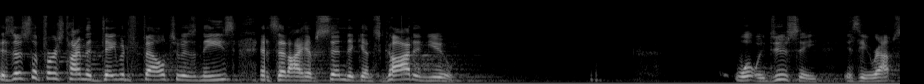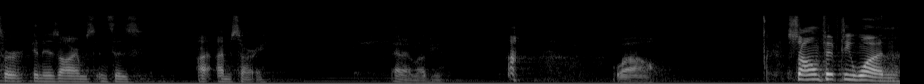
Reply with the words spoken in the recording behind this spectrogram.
Is this the first time that David fell to his knees and said, I have sinned against God and you? What we do see is he wraps her in his arms and says, I- am sorry, and I love you. wow. Psalm 51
